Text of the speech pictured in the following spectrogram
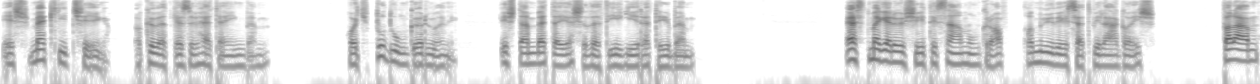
és meghittség a következő heteinkben, hogy tudunk örülni Isten beteljesedett ígéretében. Ezt megerősíti számunkra a művészet világa is. Talán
